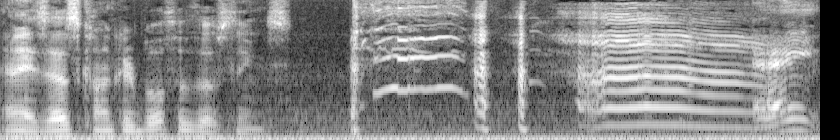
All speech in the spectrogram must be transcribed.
and Isaiah's conquered both of those things. alright.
